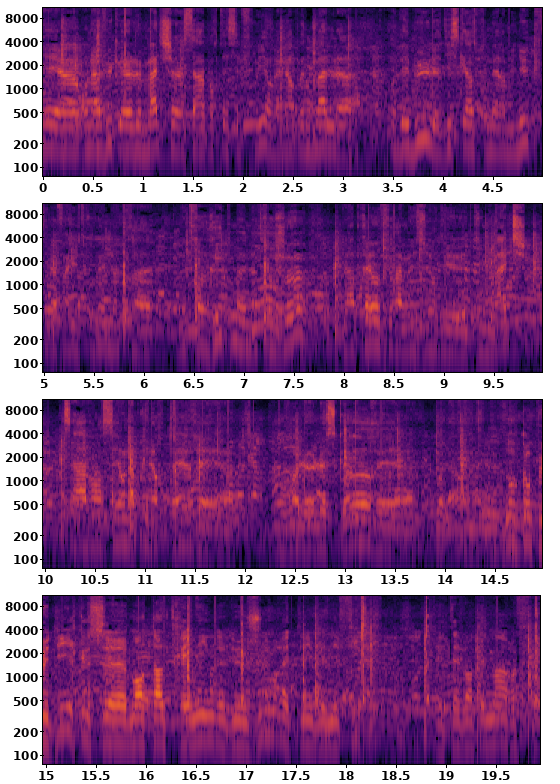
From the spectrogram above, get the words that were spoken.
Et euh, on a vu que le match, euh, ça a apporté ses fruits. On a eu un peu de mal euh, au début, les 10-15 premières minutes. Il a fallu trouver notre, notre rythme, notre jeu. Mais après, au fur et à mesure du, match, ça a avancé. On a pris leur repères et on voit le, score. Donc on peut dire que ce mental training de deux jours était bénéfique, est éventuellement à refaire.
